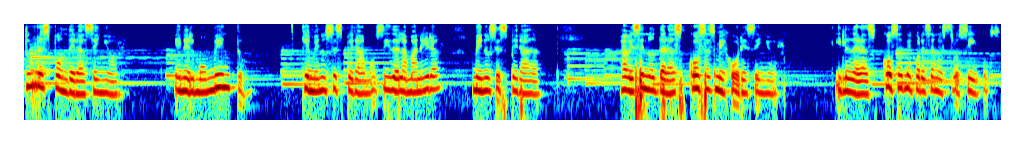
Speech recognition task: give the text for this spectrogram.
tú responderás Señor en el momento que menos esperamos y de la manera menos esperada. A veces nos darás cosas mejores, Señor, y le darás cosas mejores a nuestros hijos,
